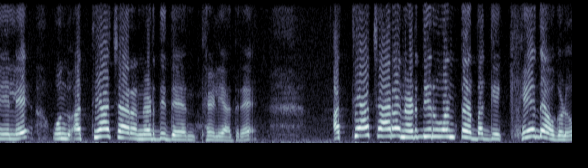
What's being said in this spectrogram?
ಮೇಲೆ ಒಂದು ಅತ್ಯಾಚಾರ ನಡೆದಿದೆ ಅಂತ ಹೇಳಿ ಆದರೆ ಅತ್ಯಾಚಾರ ನಡೆದಿರುವಂಥ ಬಗ್ಗೆ ಖೇದಗಳು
